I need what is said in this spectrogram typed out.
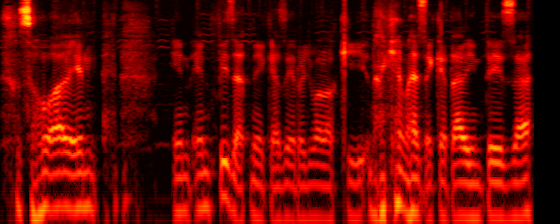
szóval én, én, én fizetnék ezért, hogy valaki nekem ezeket elintézze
